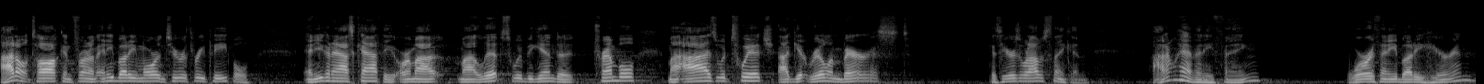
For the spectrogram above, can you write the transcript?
I don't talk in front of anybody more than two or three people and you can ask Kathy, or my, my lips would begin to tremble, my eyes would twitch, I'd get real embarrassed. Because here's what I was thinking I don't have anything worth anybody hearing.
